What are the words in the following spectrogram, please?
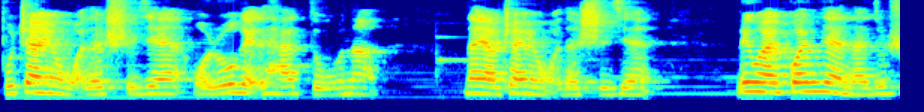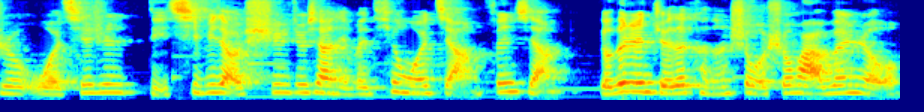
不占用我的时间。我如果给他读呢，那要占用我的时间。另外关键呢，就是我其实底气比较虚，就像你们听我讲分享。有的人觉得可能是我说话温柔，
